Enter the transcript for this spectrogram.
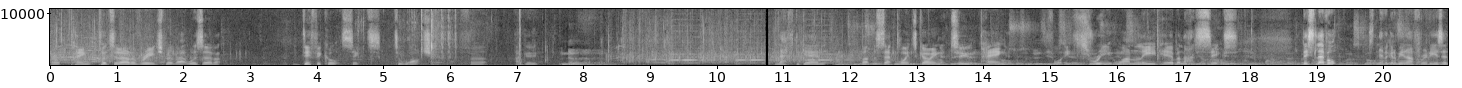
Well, Peng puts it out of reach, but that was a difficult six to watch for Agu. Left again, but the set points going to Peng for a 3-1 lead here, but that's six. This level, it's never going to be enough, really, is it?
